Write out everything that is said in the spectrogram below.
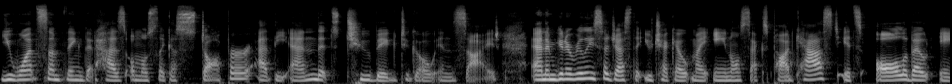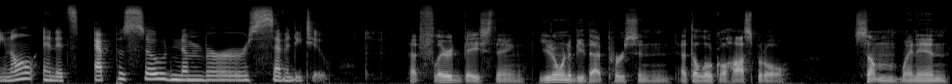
You want something that has almost like a stopper at the end that's too big to go inside. And I'm going to really suggest that you check out my anal sex podcast. It's all about anal and it's episode number 72. That flared base thing. You don't want to be that person at the local hospital. Something went in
